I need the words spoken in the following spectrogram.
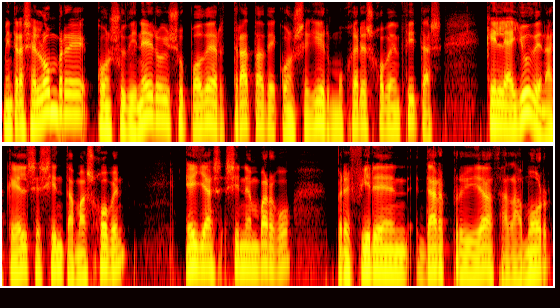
mientras el hombre con su dinero y su poder trata de conseguir mujeres jovencitas que le ayuden a que él se sienta más joven, ellas, sin embargo, prefieren dar prioridad al amor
